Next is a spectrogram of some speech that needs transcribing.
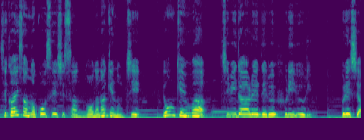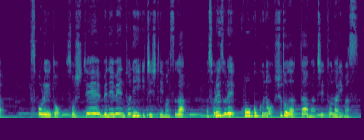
世界遺産の構成資産の7県のうち4県はチビダーレ・デル・フリウーリブレシアスポレートそしてベネベントに位置していますがそれぞれ広告の首都だった町となります。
